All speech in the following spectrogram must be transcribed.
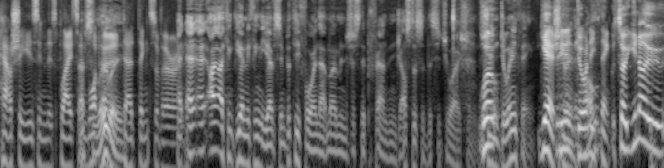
how she is in this place and what her dad thinks of her. And, And, and, and I I think the only thing that you have sympathy for in that moment is just the profound injustice of the situation. Well, she didn't do anything. Yeah, she didn't do wrong. anything. So, you know,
